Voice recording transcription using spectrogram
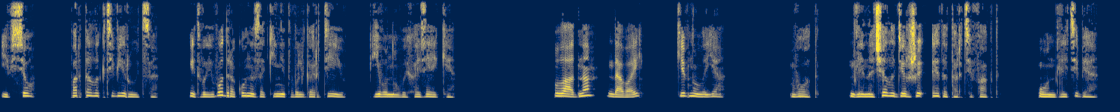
И все, портал активируется, и твоего дракона закинет в Альгардию, к его новой хозяйке. «Ладно, давай», — кивнула я. «Вот, для начала держи этот артефакт. Он для тебя».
